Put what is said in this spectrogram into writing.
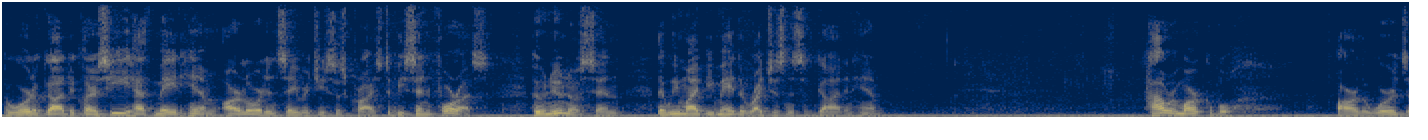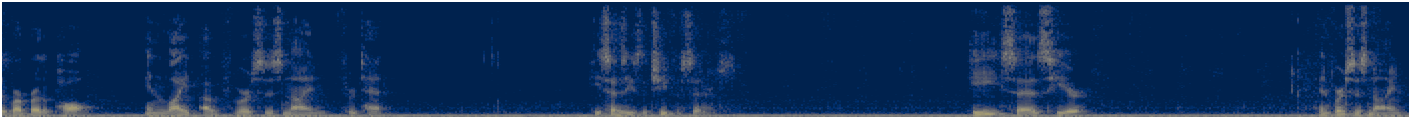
The Word of God declares, He hath made him, our Lord and Savior Jesus Christ, to be sin for us, who knew no sin, that we might be made the righteousness of God in him. How remarkable are the words of our brother Paul in light of verses 9 through 10. He says he's the chief of sinners. He says here in verses 9,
